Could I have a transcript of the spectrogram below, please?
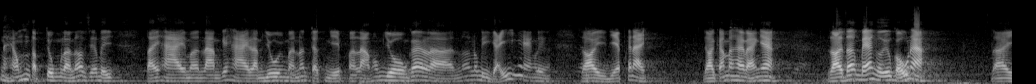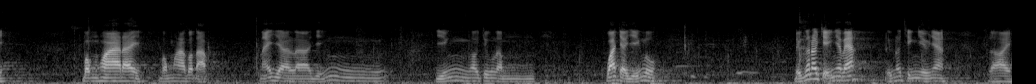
Này không tập trung là nó sẽ bị tại hài mà làm cái hài làm vui mà nó chật nhịp mà làm không vô cái là nó nó bị gãy ngang liền. Rồi dẹp cái này. Rồi cảm ơn hai bạn nha. Rồi tới bé người yêu cũ nè. Đây bông hoa đây bông hoa của tập. Nãy giờ là diễn diễn ngôi chương làm quá trời diễn luôn. Đừng có nói chuyện nha bé đừng nói chuyện nhiều nha. Rồi.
